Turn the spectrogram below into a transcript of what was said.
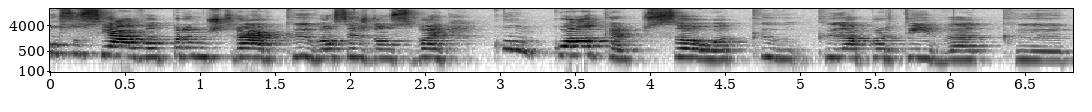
O sociável para mostrar que vocês dão-se bem com qualquer pessoa que, que à partida que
